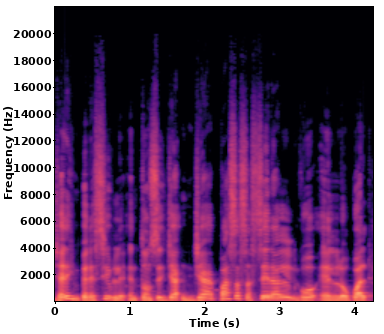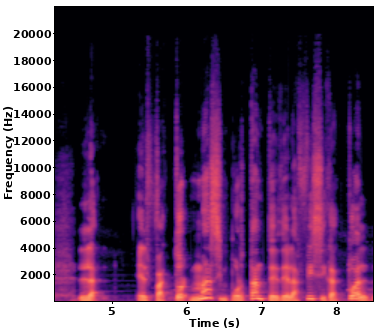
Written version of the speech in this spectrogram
Ya eres imperecible. Entonces ya, ya pasas a ser algo en lo cual la, el factor más importante de la física actual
